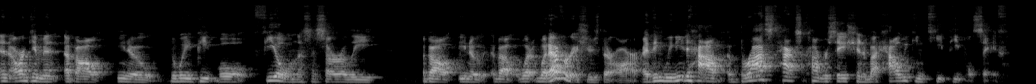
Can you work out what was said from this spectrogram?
an argument about you know the way people feel necessarily about you know about what, whatever issues there are. I think we need to have a brass tacks conversation about how we can keep people safe.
